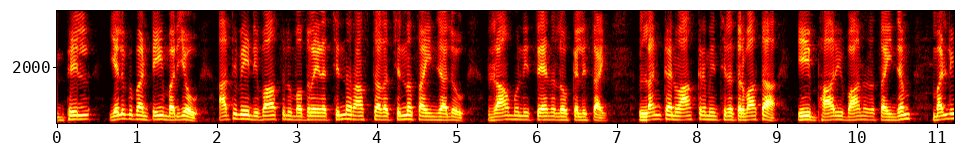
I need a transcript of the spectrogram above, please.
భిల్ ఎలుగుబంటి మరియు అతివే నివాసులు మొదలైన చిన్న రాష్ట్రాల చిన్న సైన్యాలు రాముని సేనలో కలిశాయి. లంకను ఆక్రమించిన తర్వాత ఈ భారీ వానర సైన్యం మళ్ళీ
